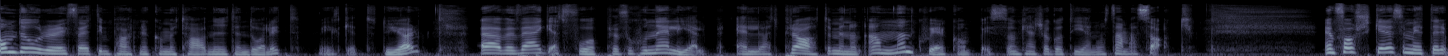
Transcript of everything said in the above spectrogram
Om du oroar dig för att din partner kommer ta nyheten dåligt, vilket du gör, överväg att få professionell hjälp eller att prata med någon annan queer-kompis som kanske har gått igenom samma sak. En forskare som heter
